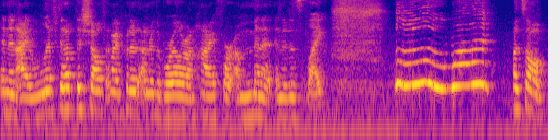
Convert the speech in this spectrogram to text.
and then I lifted up the shelf and I put it under the broiler on high for a minute and it is like ooh what? It's all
